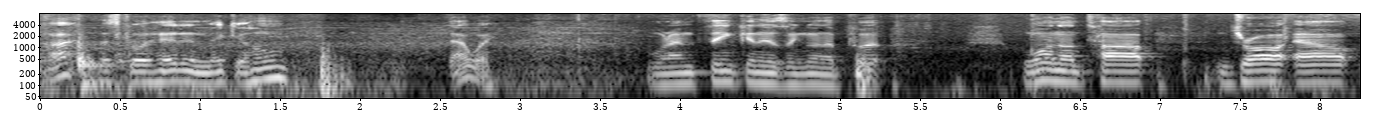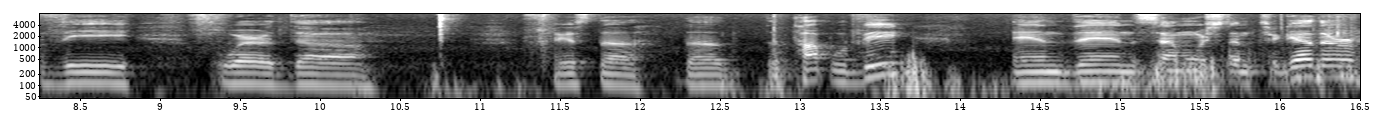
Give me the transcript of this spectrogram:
All right let's go ahead and make it home that way. What i'm thinking is i'm going to put one on top draw out the where the I guess the the the top will be and then sandwich them together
